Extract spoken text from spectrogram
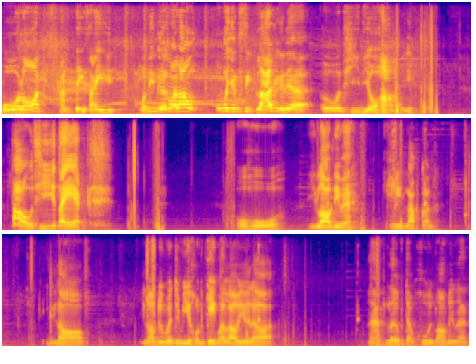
โบลอสอันติใส่คนที่เหนือกว่าเรา โอ้ยังสิบล้านอยู่เนี่ย โอ้ทีเดียวหาย เป่าทีแตก โอ้โห อีกรอบดีไหมอุ้ยรับก่อน อีกรอบ อีกรอบดูเหมือนจะมีคนเก่งกว่าเราเยอะแล้วอะนะเริ่มจับคู่อีกรอบนึงแล้ว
